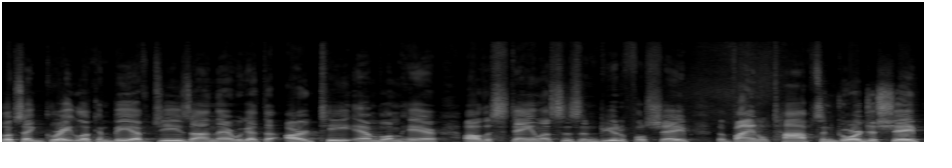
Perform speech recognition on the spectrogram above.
Looks like great looking BFGs on there. We got the RT emblem here. All the stainless is in beautiful shape. The vinyl top's in gorgeous shape.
